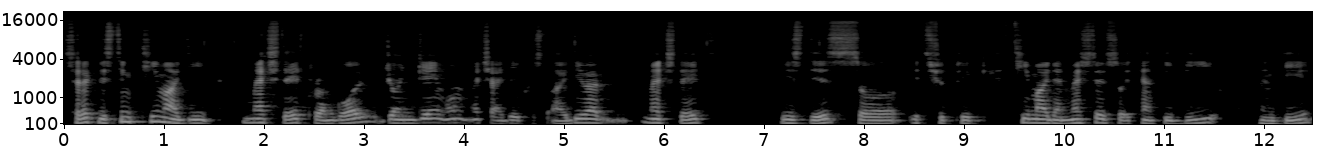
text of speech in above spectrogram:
Select distinct team ID match date from goal. Join game on match ID equals to ID where match date is this so it should pick team ID and match date so it can't be B and D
